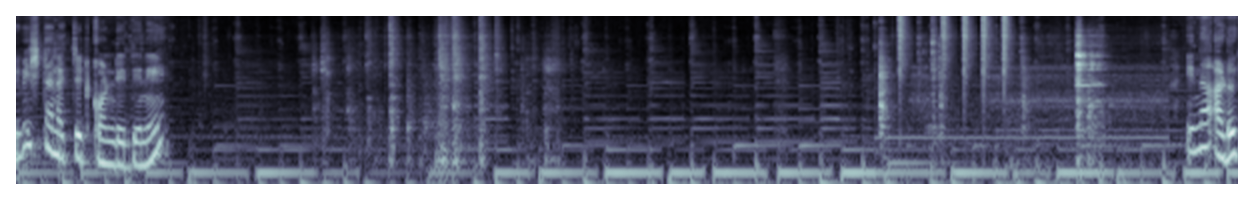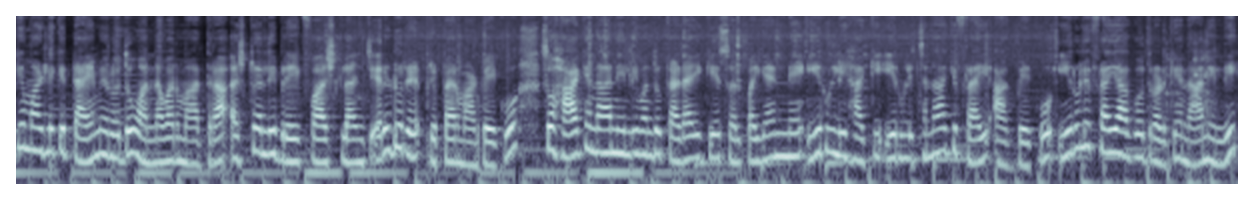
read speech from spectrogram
ಇವಿಷ್ಟನ್ನು ಹಚ್ಚಿಟ್ಕೊಂಡಿದ್ದೀನಿ. ಇನ್ನು ಅಡುಗೆ ಮಾಡಲಿಕ್ಕೆ ಟೈಮ್ ಇರೋದು ಒನ್ ಅವರ್ ಮಾತ್ರ. ಅಷ್ಟರಲ್ಲಿ ಬ್ರೇಕ್ಫಾಸ್ಟ್ ಲಂಚ್ ಎರಡು ರೇ ಪ್ರಿಪೇರ್ ಮಾಡಬೇಕು. ಸೊ ಹಾಗೆ ನಾನಿಲ್ಲಿ ಒಂದು ಕಡಾಯಿಗೆ ಸ್ವಲ್ಪ ಎಣ್ಣೆ, ಈರುಳ್ಳಿ ಹಾಕಿ, ಈರುಳ್ಳಿ ಚೆನ್ನಾಗಿ ಫ್ರೈ ಆಗಬೇಕು. ಈರುಳ್ಳಿ ಫ್ರೈ ಆಗೋದ್ರೊಳಗೆ ನಾನಿಲ್ಲಿ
